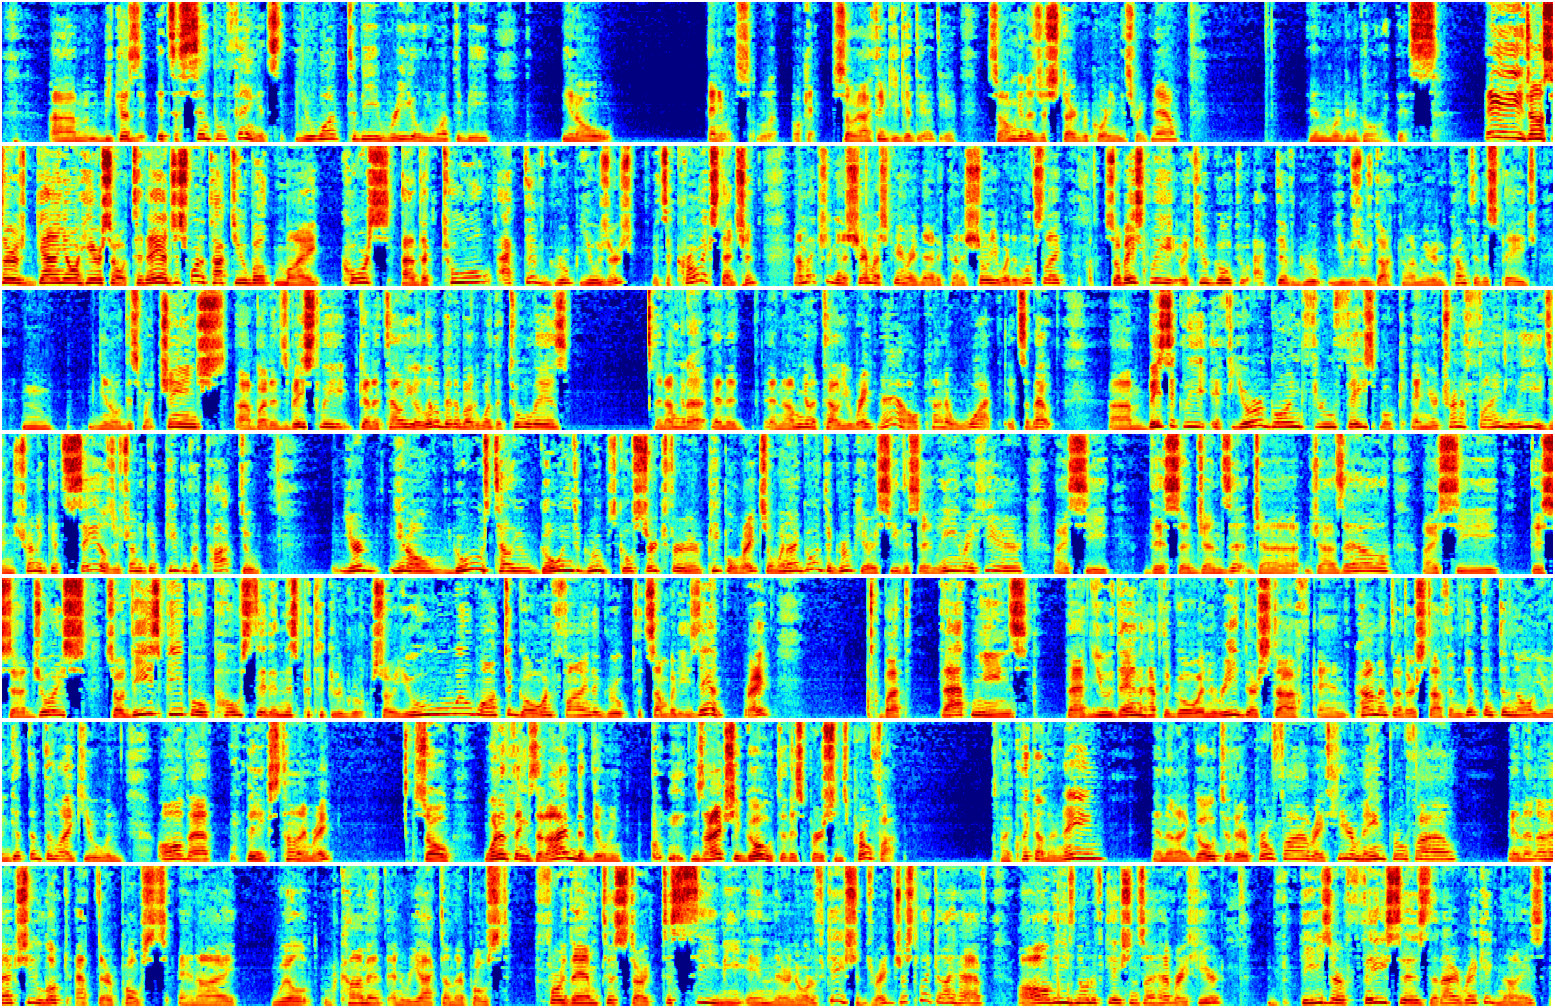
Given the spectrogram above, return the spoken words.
Um because it's a simple thing. It's you want to be real. You want to be you know anyways okay. So I think you get the idea. So I'm going to just start recording this right now and we're going to go like this. Hey Jean-Serge Gagnon here. So today I just want to talk to you about my course uh, the tool active group users it's a Chrome extension I'm actually going to share my screen right now to kind of show you what it looks like. So basically if you go to activegroupusers.com you're going to come to this page mm, you know this might change uh, but it's basically going to tell you a little bit about what the tool is and I'm gonna and it and I'm gonna tell you right now kind of what it's about um basically if you're going through Facebook and you're trying to find leads and you're trying to get sales you're trying to get people to talk to you're you know gurus tell you go into groups go search for people right? So when I go into group here I see this Eileen right here I see this uh, I see this uh, Joyce. So these people posted in this particular group. So you will want to go and find a group that somebody's in right? But that means that you then have to go and read their stuff and comment on their stuff and get them to know you and get them to like you and all that takes time right? So one of the things that I've been doing is I actually go to this person's profile. I click on their name and then I go to their profile right here main profile and then I actually look at their posts and I will comment and react on their post for them to start to see me in their notifications right? Just like I have all these notifications I have right here these are faces that I recognize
